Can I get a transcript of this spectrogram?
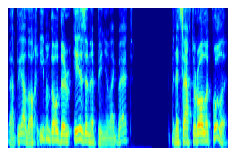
Aloch, even though there is an opinion like that, but it's after all a kula.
